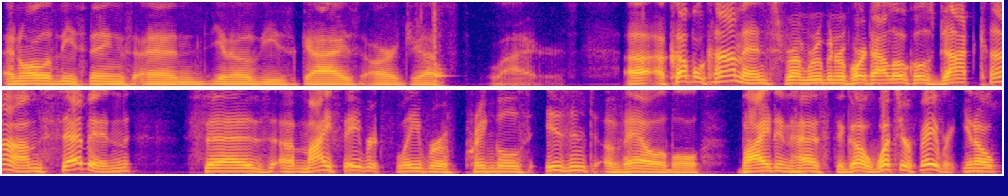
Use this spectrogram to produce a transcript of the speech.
and all of these things. And, you know, these guys are just liars. Uh, a couple comments from RubinReport.locals.com. Seven says, uh, My favorite flavor of Pringles isn't available. Biden has to go. What's your favorite? You know,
